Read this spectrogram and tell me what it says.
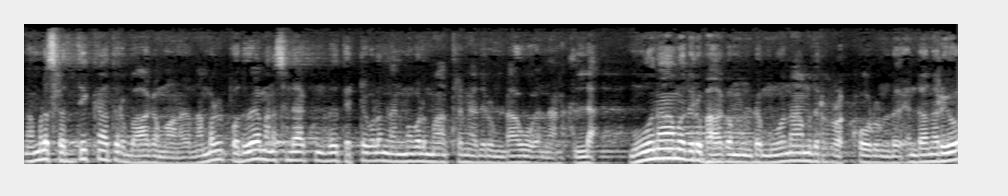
നമ്മൾ ശ്രദ്ധിക്കാത്തൊരു ഭാഗമാണ്. നമ്മൾ പൊതുവെ മനസ്സിലാക്കുന്നത് തെറ്റുകളും നന്മകളും മാത്രമേ അതിലുണ്ടാവൂ എന്നാണ്. അല്ല മൂന്നാമതൊരു ഭാഗമുണ്ട് മൂന്നാമതൊരു റെക്കോർഡുണ്ട്. എന്താണെന്നറിയോ?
